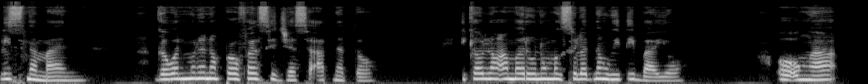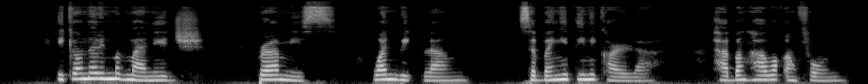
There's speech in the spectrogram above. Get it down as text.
Please naman, gawan mo na ng profile si Jess sa app na to. Ikaw lang ang marunong magsulat ng witty bio. Oo nga, ikaw na rin mag-manage. Promise, one week lang. Sabay ngiti ni Carla, habang hawak ang phone.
